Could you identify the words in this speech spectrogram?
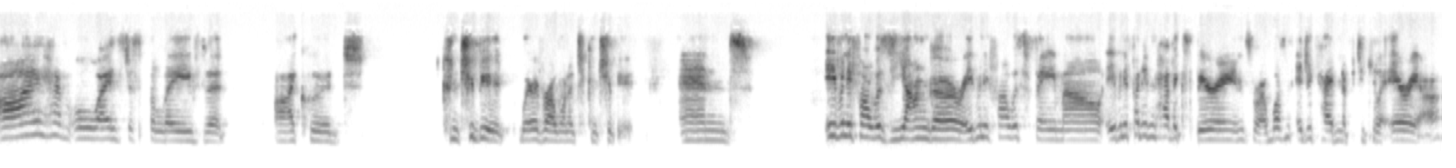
I have always just believed that I could contribute wherever I wanted to contribute. And even if I was younger, or even if I was female, even if I didn't have experience or I wasn't educated in a particular area,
